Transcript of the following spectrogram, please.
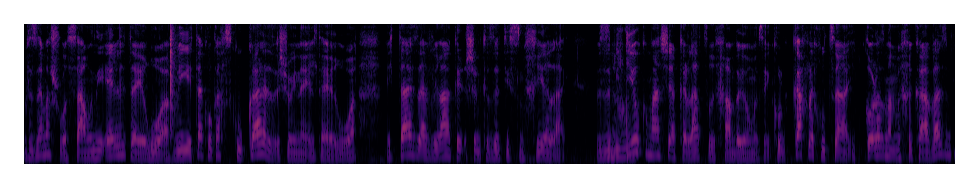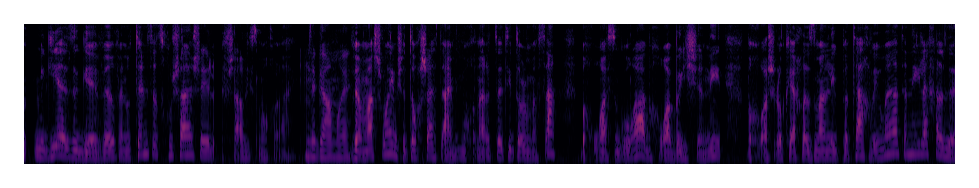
וזה מה שהוא עשה, הוא ניהל את האירוע, והיא הייתה כל כך זקוקה לזה שהוא ינהל את האירוע. הייתה איזו אווירה של כזה, תסמכי עליי. וזה נכון. בדיוק מה שהכלה צריכה ביום הזה. היא כל כך לחוצה, היא כל הזמן מחכה, ואז מגיע איזה גבר ונותן את התחושה של אפשר לסמוך עליי. לגמרי. וממש רואים שתוך שעתיים היא מוכנה לצאת איתו למסע. בחורה סגורה, בחורה ביישנית, בחורה שלוקח לה זמן להיפתח, והיא אומרת, אני אלך על זה.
